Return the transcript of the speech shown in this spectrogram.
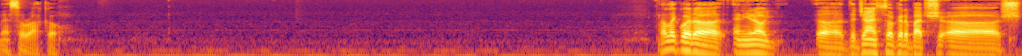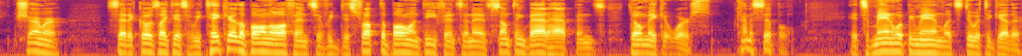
Mesoraco. I like what, uh, and you know, uh, the Giants talking about Sh- uh, Sh- Shurmur said it goes like this: if we take care of the ball on offense, if we disrupt the ball on defense, and if something bad happens, don't make it worse. Kind of simple. It's man whipping man. Let's do it together.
